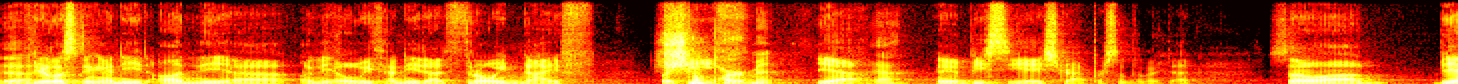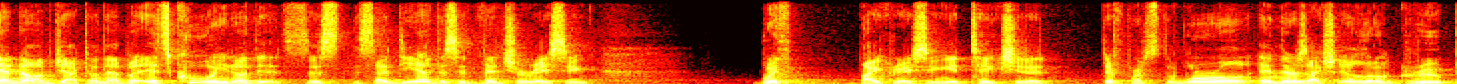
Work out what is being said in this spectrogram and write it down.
yeah. if you're listening, I need on the uh, on the Oiz. I need a throwing knife. Like sheath. compartment. Yeah. Yeah. Maybe a BCA strap or something like that. So, um, but yeah, no, I'm jacked on that. But it's cool, you know, it's this this idea of this adventure racing with bike racing. It takes you to different parts of the world, and there's actually a little group.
